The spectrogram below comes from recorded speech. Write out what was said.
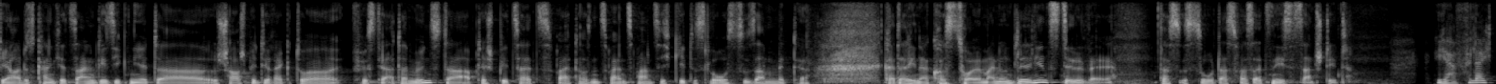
ja, das kann ich jetzt sagen, designierter Schauspieldirektor fürs Theater Münster. Ab der Spielzeit 2022 geht es los, zusammen mit der Katharina Kostollmann und Lillian Stillwell. Das ist so das, was als nächstes ansteht. Ja, vielleicht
